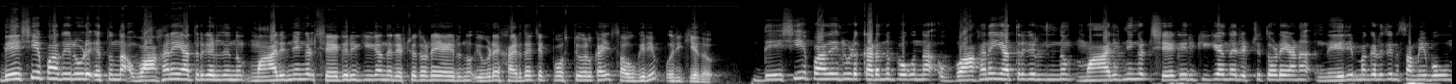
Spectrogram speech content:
ദേശീയപാതയിലൂടെ എത്തുന്ന വാഹനയാത്രികരിൽ നിന്നും മാലിന്യങ്ങൾ ശേഖരിക്കുക എന്ന ലക്ഷ്യത്തോടെയായിരുന്നു ഇവിടെ ഹരിത ചെക്ക് പോസ്റ്റുകൾക്കായി സൗകര്യം ഒരുക്കിയത്. ദേശീയപാതയിലൂടെ കടന്നു പോകുന്ന വാഹനയാത്രികരിൽ നിന്നും മാലിന്യങ്ങൾ ശേഖരിക്കുക എന്ന ലക്ഷ്യത്തോടെയാണ് നേര്യമംഗലത്തിന് സമീപവും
